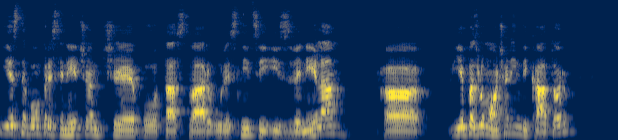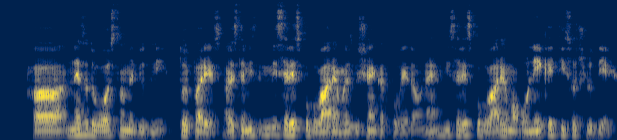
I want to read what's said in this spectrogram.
jaz ne bom presenečen, če bo ta stvar v resnici izvenela. Uh, je pa zelo močen indikator uh, nezadovoljstva med ljudmi. To je pa res. Veste, mi, mi se res pogovarjamo, jaz bi še enkrat povedal, ne? mi se res pogovarjamo o nekaj tisoč ljudeh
